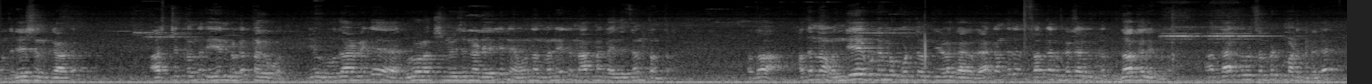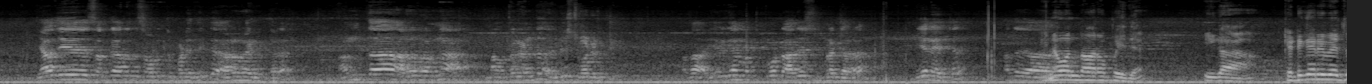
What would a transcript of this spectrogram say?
ಒಂದು ರೇಷನ್ ಕಾರ್ಡ್, ಅಷ್ಟಕ್ಕಂದ್ರೆ ಏನು ಬೇಕಾದ್ರೆ ತಗೋಬೋದು. ಈಗ ಉದಾಹರಣೆಗೆ ಗೃಹಲಕ್ಷ್ಮಿ ಯೋಜನೆ ಅಡಿಯಲ್ಲಿ ಒಂದೊಂದು ಮನೆಯಲ್ಲಿ ನಾಲ್ಕು ನಾಲ್ಕು ಐದು ಜನ ತಂತಾರೆ. ಹೌದಾ ಅದನ್ನು ಒಂದೇ ಕುಟುಂಬ ಕೊಡ್ತೇವೆ ಅಂತ ಹೇಳೋಕ್ಕಾಗಲ್ಲ. ಯಾಕಂದರೆ ಸರ್ಕಾರ ಬೇಕಾಗಿರೋದು ದಾಖಲೆಗಳು. ಆ ದಾಖಲೆಗಳು ಸಬ್ಮಿಟ್ ಮಾಡಿದ್ಮೇಲೆ ಯಾವುದೇ ಸರ್ಕಾರದ ಸವಲತ್ತು ಪಡೆಯೋದಕ್ಕೆ ಅರ್ಹರಾಗಿರ್ತಾರೆ. ಅಂಥ ಅರ್ಹರನ್ನು ನಾವು ತಗೊಂಡು ಲಿಸ್ಟ್ ಮಾಡಿರ್ತೀವಿ. ಅದಾ? ಇವಾಗ ಏನು ಮತ್ತು ಕೋರ್ಟ್ ಆದೇಶದ ಪ್ರಕಾರ ಏನೈತೆ? ಅದು ಇನ್ನೂ ಒಂದು ಆರೋಪ ಇದೆ. ಈಗ ಕೆಟಗರಿ ವೇಜ್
